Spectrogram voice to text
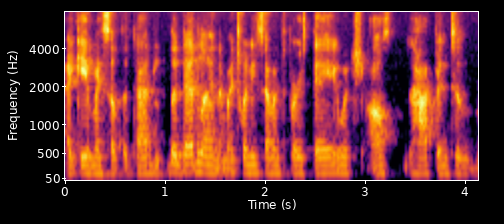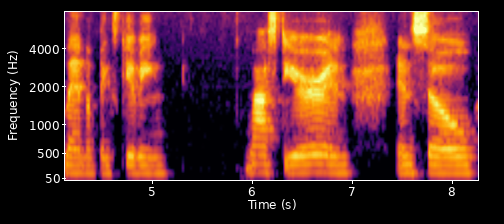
i gave myself the, dad, the deadline of my 27th birthday which also happened to land on thanksgiving last year. And and so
